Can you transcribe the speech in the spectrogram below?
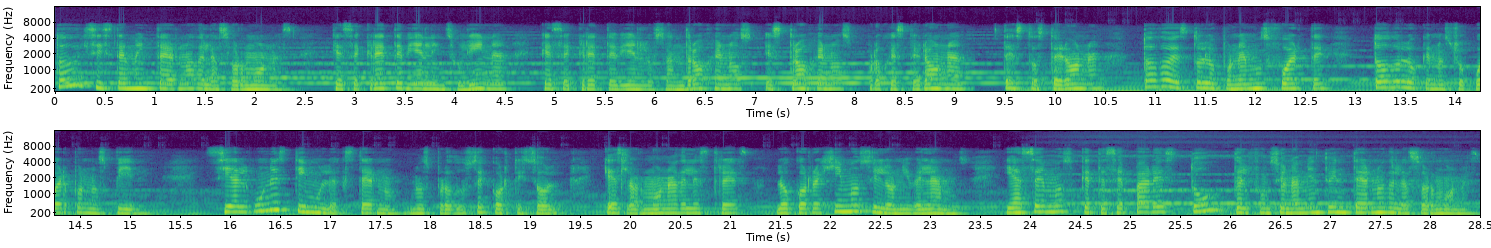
todo el sistema interno de las hormonas, que secrete bien la insulina, que secrete bien los andrógenos, estrógenos, progesterona, testosterona, todo esto lo ponemos fuerte, todo lo que nuestro cuerpo nos pide. Si algún estímulo externo nos produce cortisol, que es la hormona del estrés, lo corregimos y lo nivelamos y hacemos que te separes tú del funcionamiento interno de las hormonas.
